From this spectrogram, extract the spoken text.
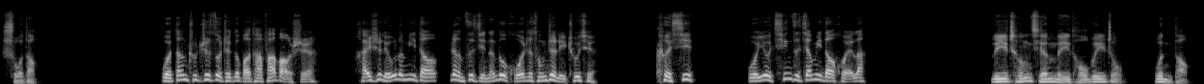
说道：“我当初制作这个宝塔法宝时，还是留了密道，让自己能够活着从这里出去。可惜，我又亲自将密道毁了。”李承前眉头微皱，问道：“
